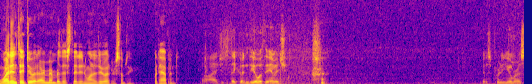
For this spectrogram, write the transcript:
Why didn't they do it? I remember this. They didn't want to do it or something. What happened? No, I just they couldn't deal with the image. it was pretty humorous.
